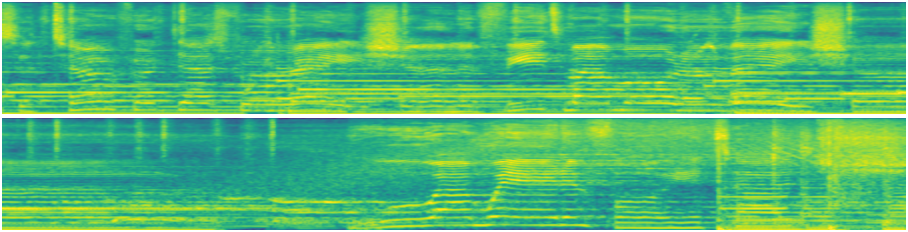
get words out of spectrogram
takes a term for desperation. It feeds my motivation. Ooh, I'm waiting for your touch.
